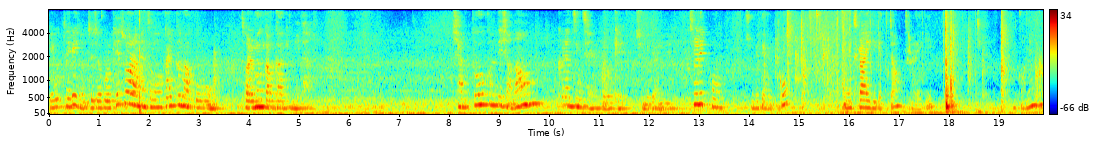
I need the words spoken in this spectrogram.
되게 호텔이 전체적으로 캐주얼하면서 깔끔하고 젊은 감각입니다. 샴푸, 컨디셔너, 클렌징 젤 이렇게 준비되어 있네요. 슬리퍼 준비되어 있고 이는 드라이기겠죠? 드라이기. 이거는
